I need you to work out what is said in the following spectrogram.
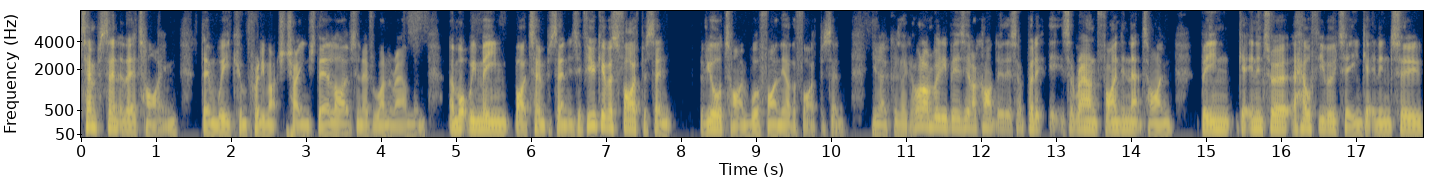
10% of their time then we can pretty much change their lives and everyone around them. And what we mean by 10% is if you give us 5% of your time we'll find the other 5% you know because they go well i'm really busy and i can't do this. But it, it's around finding that time being getting into a, a healthy routine getting into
